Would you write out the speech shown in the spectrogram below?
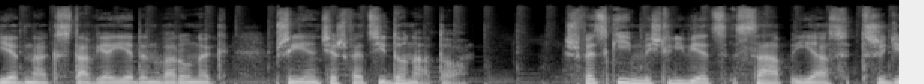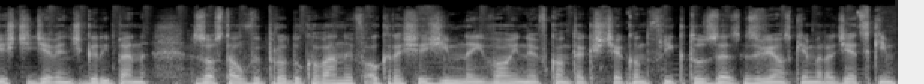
Jednak stawia jeden warunek przyjęcie Szwecji do NATO. Szwedzki myśliwiec Saab JAS-39 Gripen został wyprodukowany w okresie zimnej wojny w kontekście konfliktu ze Związkiem Radzieckim.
